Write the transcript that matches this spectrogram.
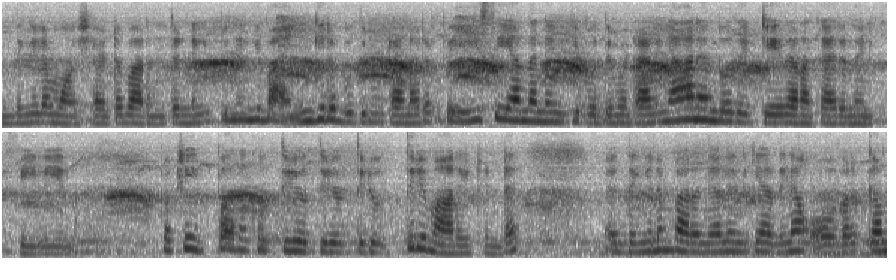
എന്തെങ്കിലും മോശമായിട്ട് പറഞ്ഞിട്ടുണ്ടെങ്കിൽ പിന്നെ എനിക്ക് ഭയങ്കര ബുദ്ധിമുട്ടാണ്. അവരെ ഫേസ് ചെയ്യാൻ തന്നെ എനിക്ക് ബുദ്ധിമുട്ടാണ്. ഞാൻ എന്തോ തെറ്റ് ചെയ്ത കണക്കായിരുന്നു എനിക്ക് ഫീൽ ചെയ്യുന്നു. പക്ഷേ ഇപ്പോൾ അതൊക്കെ ഒത്തിരി ഒത്തിരി ഒത്തിരി ഒത്തിരി മാറിയിട്ടുണ്ട്. എന്തെങ്കിലും പറഞ്ഞാൽ എനിക്ക് അതിനെ ഓവർകം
